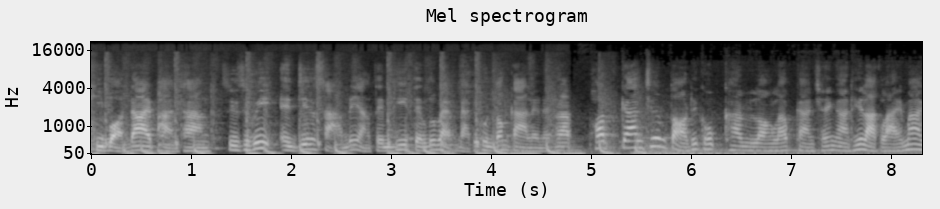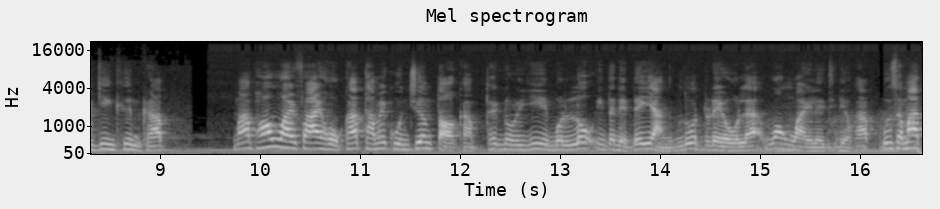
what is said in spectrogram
คีย์บอร์ดได้ผ่านทาง Suzuki Engine 3 ได้อย่างเต็มที่เต็มรูปแบบแบบที่คุณต้องการเลยนะครับพอร์ตการเชื่อมต่อที่ครบครันรองรับการใช้งานที่หลากหลายมากยิ่งขึ้นครับมาพร้อม Wi-Fi 6 ครับทำให้คุณเชื่อมต่อกับเทคโนโลยีบนโลกอินเทอร์เน็ตได้อย่างรวดเร็วและว่องไวเลยทีเดียวครับ คุณสามารถ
